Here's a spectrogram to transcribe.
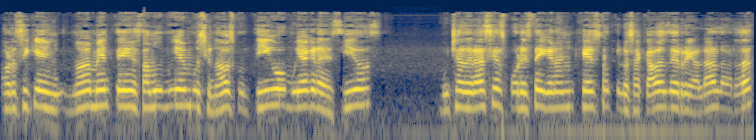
ahora sí que nuevamente estamos muy emocionados contigo, muy agradecidos. Muchas gracias por este gran gesto que nos acabas de regalar, la verdad.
